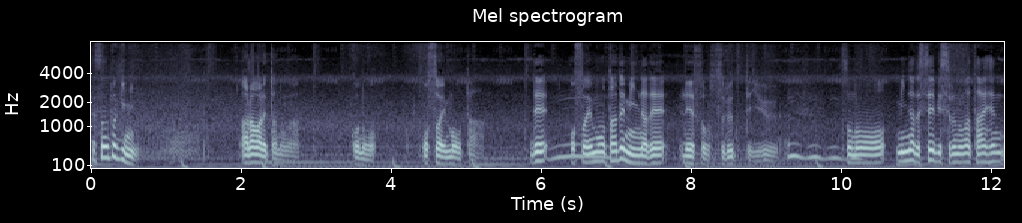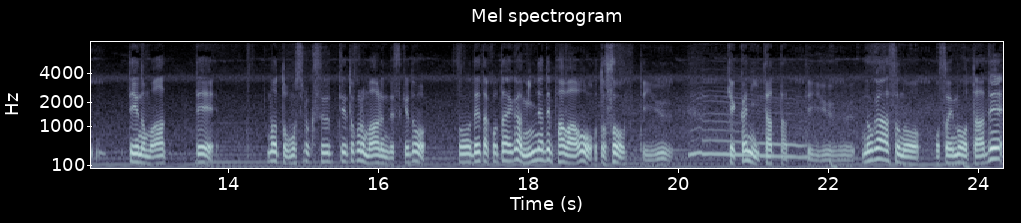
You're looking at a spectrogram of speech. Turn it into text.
でその時に現れたのがこの遅いモーターでうん。遅いモーターでみんなでレースをするっていう。そのみんなで整備するのが大変っていうのもあってもっと面白くするっていうところもあるんですけどその出た答えがみんなでパワーを落とそうっていう結果に至ったっていうのがその遅いモーターで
